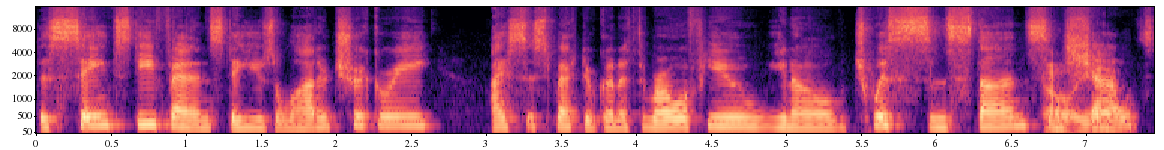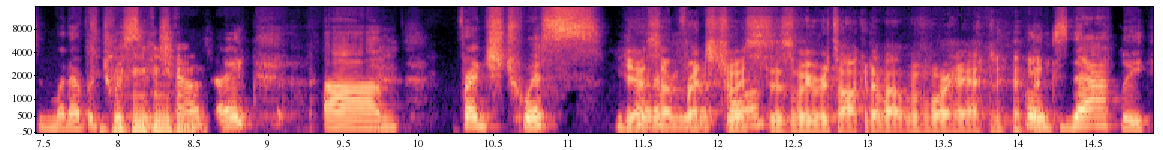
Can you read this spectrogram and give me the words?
the Saints defense, they use a lot of trickery. I suspect they're going to throw a few, you know, twists and stunts and oh, shouts yeah. and whatever twists and shouts, right? Um, French twists. Yes, our French twists, as we were talking about beforehand. exactly.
